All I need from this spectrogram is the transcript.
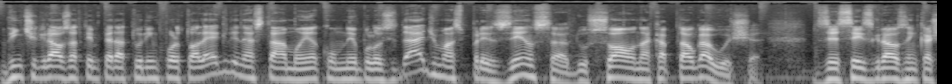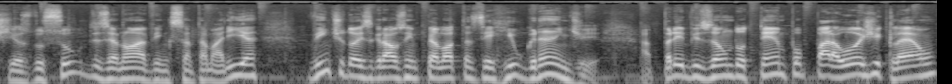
20 graus a temperatura em Porto Alegre nesta manhã com nebulosidade, mas presença do sol na capital gaúcha. 16 graus em Caxias do Sul, 19 em Santa Maria, 22 graus em Pelotas e Rio Grande. A previsão do tempo para hoje, Cléo.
